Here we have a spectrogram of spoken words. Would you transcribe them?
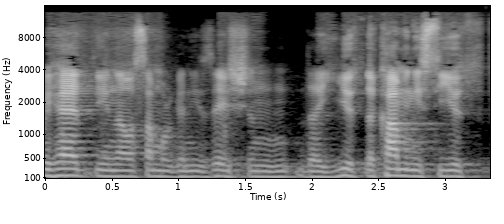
We had, you know, some organization, the youth, the communist youth.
